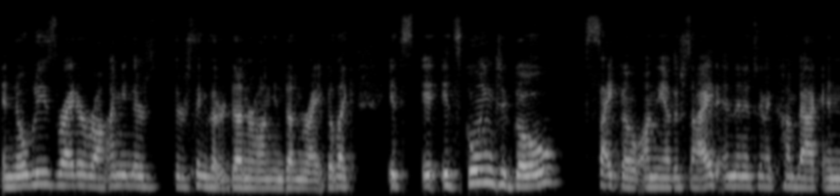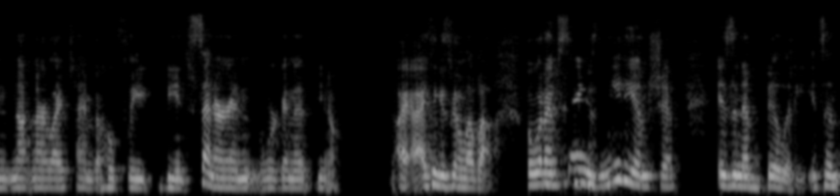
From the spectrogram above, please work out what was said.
and nobody's right or wrong i mean there's there's things that are done wrong and done right but like it's it, it's going to go psycho on the other side and then it's going to come back and not in our lifetime but hopefully be in center and we're going to you know I, I think it's going to level out. But what I'm saying is mediumship is an ability. It's a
